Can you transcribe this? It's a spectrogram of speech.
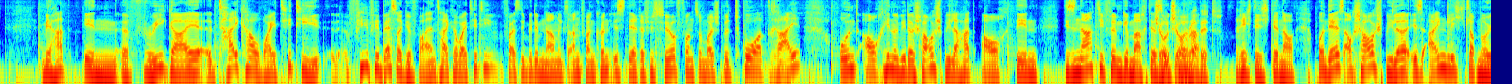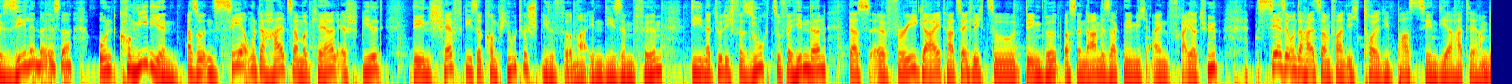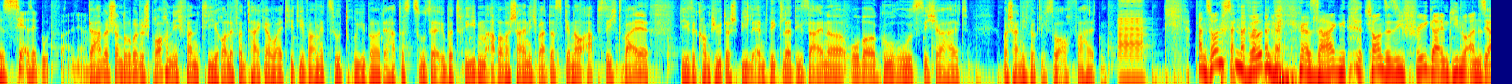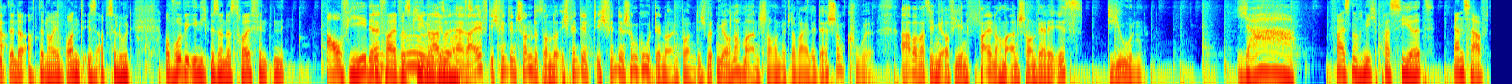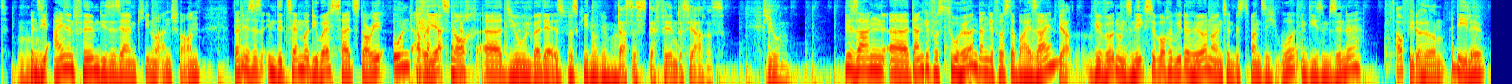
Mir hat in äh, Free Guy äh, Taika Waititi äh, viel, viel besser gefallen. Taika Waititi, falls Sie mit dem Namen nichts anfangen können, ist der Regisseur von zum Beispiel Tor 3 und auch hin und wieder Schauspieler, hat auch den, diesen Nazi-Film gemacht, der Jojo so toll Rabbit. war. Richtig, genau. Und der ist auch Schauspieler, ist eigentlich, ich glaube, Neuseeländer ist er und Comedian. Also ein sehr unterhaltsamer Kerl. Er spielt den Chef dieser Computerspielfirma in diesem Film, die natürlich versucht zu verhindern, dass äh, Free Guy tatsächlich zu dem wird, was sein Name sagt, nämlich ein freier Typ. Sehr, sehr unterhaltsam fand ich. Toll, die paar Szenen, die er hatte, haben mir sehr, sehr gut gefallen. Ja. Da haben wir schon drüber gesprochen. Ich fand die Rolle von Taika Waititi war mir zu drüber. Der hat es zu sehr übertrieben, aber wahrscheinlich war das genau Absicht, weil diese Computerspielentwickler, Designer, Obergurus sich ja halt wahrscheinlich wirklich so auch verhalten. Ansonsten würden wir sagen, schauen Sie sich Free Guy im Kino an. Es Ja. gibt dann auch der neue Bond, ist absolut, obwohl wir ihn nicht besonders toll finden, auf jeden Fall fürs Kino Also gemacht. er reift, ich finde den schon besonders, ich finde den, ich finde den schon gut, den neuen Bond. Ich würde mir auch nochmal anschauen mittlerweile, der ist schon cool. Aber was ich mir auf jeden Fall nochmal anschauen werde, ist Dune. Ja, falls noch nicht passiert, ernsthaft. Mhm. Wenn Sie einen Film dieses Jahr im Kino anschauen, dann ist es im Dezember die West Side Story und aber jetzt noch äh, Dune, weil der ist fürs Kino gemacht. Das ist der Film des Jahres. Dune. Wir sagen äh, danke fürs Zuhören, danke fürs Dabeisein. Ja. Wir würden uns nächste Woche wieder hören, 19 bis 20 Uhr. In diesem Sinne, Auf Wiederhören. Adele.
